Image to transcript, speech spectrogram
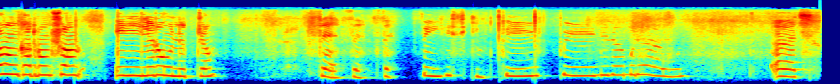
Tamam kadrom şu an en iyileri oynatacağım. F F F F skin F F'nin amına. Evet.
